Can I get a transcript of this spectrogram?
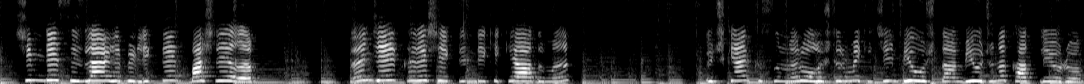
Şimdi sizlerle birlikte başlayalım. Önce kare şeklindeki kağıdımı üçgen kısımları oluşturmak için bir uçtan bir ucuna katlıyorum.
